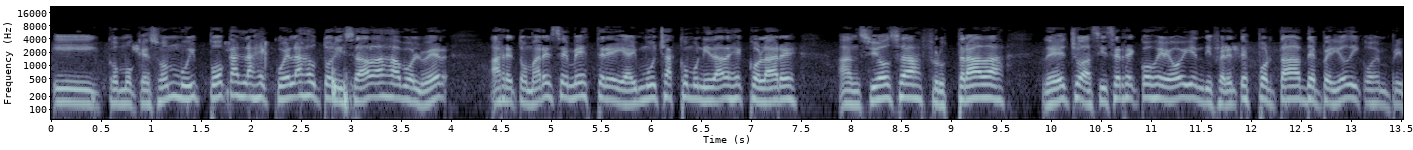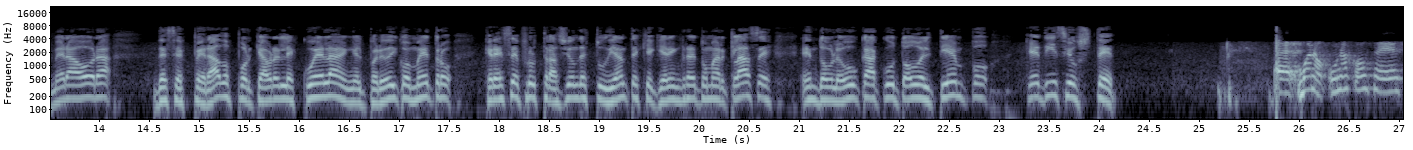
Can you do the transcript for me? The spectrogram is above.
Y como que son muy pocas las escuelas autorizadas a volver a retomar el semestre y hay muchas comunidades escolares ansiosas, frustradas. De hecho, así se recoge hoy en diferentes portadas de periódicos en primera hora, desesperados porque abren la escuela. En el periódico Metro crece frustración de estudiantes que quieren retomar clases. En WKQ todo el tiempo. ¿Qué dice usted? Eh, bueno, una cosa es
